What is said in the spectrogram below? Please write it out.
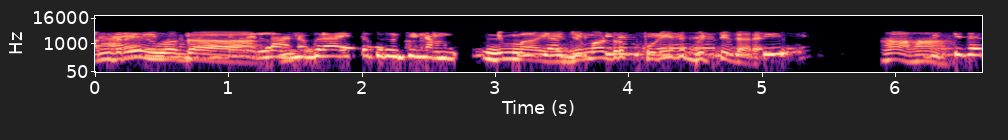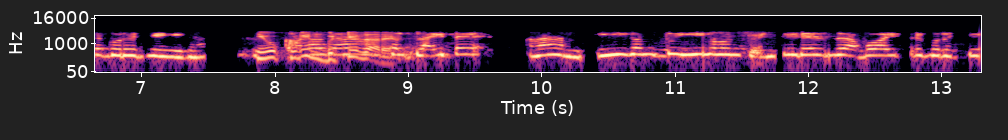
ಅಂದ್ರೆ ಇವಾಗ ಎಲ್ಲ ಅನುಗ್ರಹ ಆಯ್ತು ಗುರುಜಿ ನಮ್ ನಿಮ್ಮ ಯಜಮಾನರು ಕುಡಿದು ಬಿಟ್ಟಿದ್ದಾರೆ. ಬಿಟ್ಟಿದ್ದಾರೆ ಗುರುಜಿ ಈಗ. ಇವಾಗ ಕುಡಿದು ಬಿಟ್ಟಿದ್ದಾರೆ. ಸ್ವಲ್ಪ ಲೈಟ್ ಹಾ ಈಗಂತೂ ಈಗ ಒಂದ್ ಟ್ವೆಂಟಿ ಡೇಸ್ ಅಬೋ ಐತ್ರಿ ಗುರುಜಿ.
